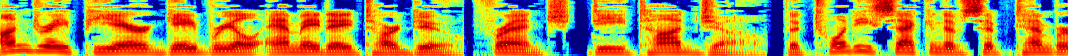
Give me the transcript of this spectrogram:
André Pierre Gabriel Amédée Tardieu French D. Tadjo the 22nd of September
